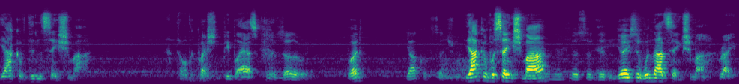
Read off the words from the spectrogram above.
Yaakov didn't say Shema. And all the questions people ask, It was the other way. what? Yaakov said Shema. Yaakov was saying Shema. Yosef didn't. Yosef was not saying Shema, right.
